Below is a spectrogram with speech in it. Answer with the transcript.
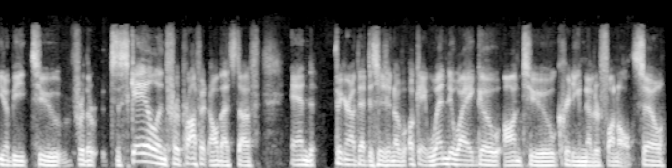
you know be to for the to scale and for profit and all that stuff, and figuring out that decision of okay, when do I go on to creating another funnel? So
